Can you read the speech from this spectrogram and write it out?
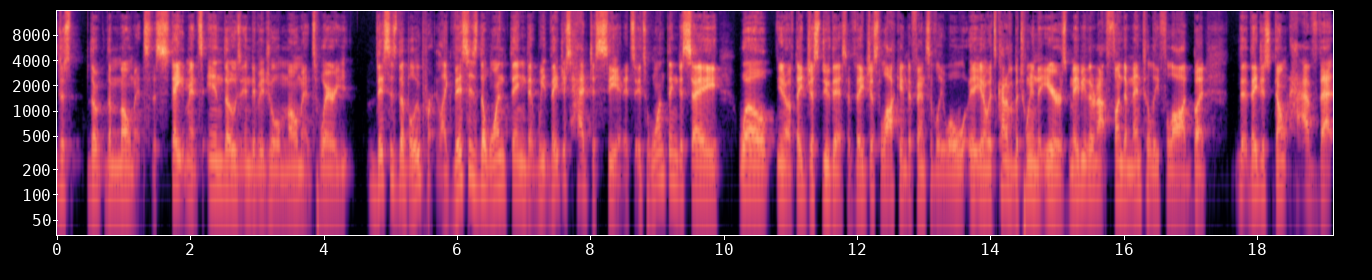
just the the moments, the statements in those individual moments where you, this is the blueprint. Like this is the one thing that we they just had to see it. It's it's one thing to say well, you know, if they just do this, if they just lock in defensively, well, you know, it's kind of between the ears. Maybe they're not fundamentally flawed, but they just don't have that,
